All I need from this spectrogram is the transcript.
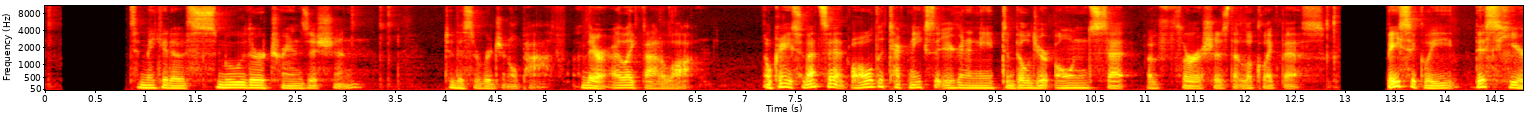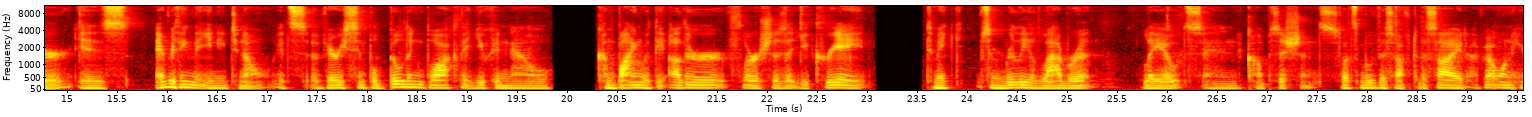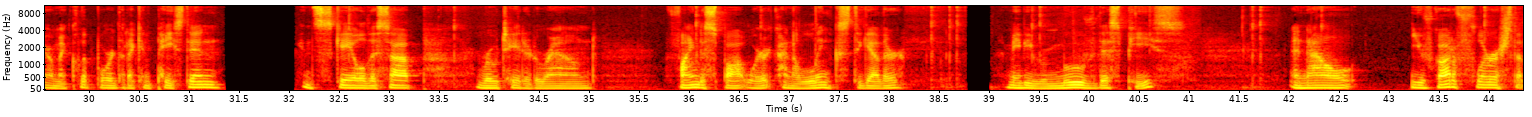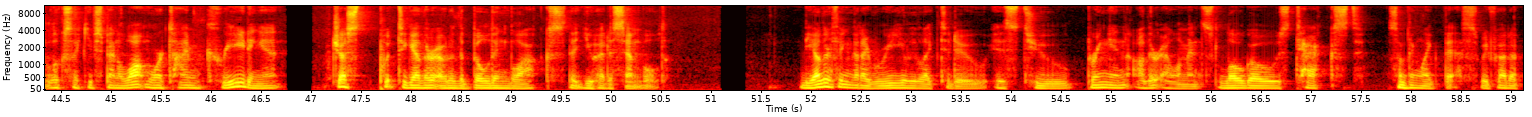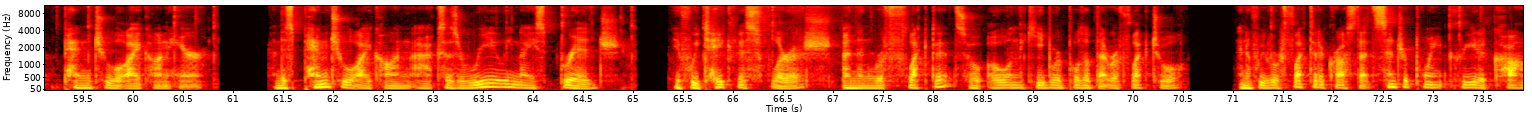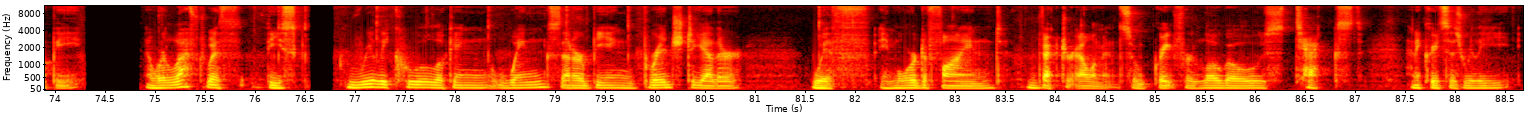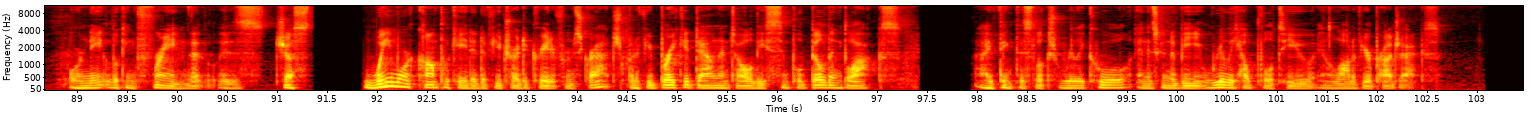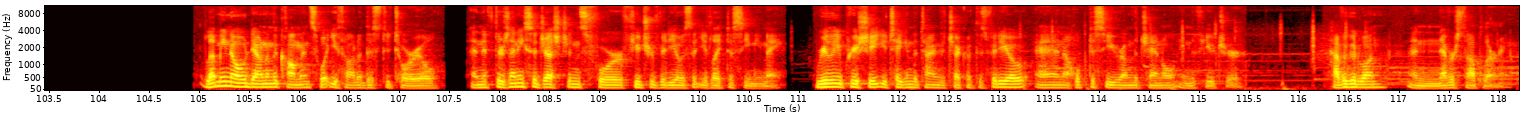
to make it a smoother transition to this original path. There, I like that a lot. Okay, so that's it. All the techniques that you're gonna need to build your own set of flourishes that look like this. Basically, this here is everything that you need to know. It's a very simple building block that you can now combine with the other flourishes that you create to make some really elaborate layouts and compositions. So let's move this off to the side. I've got one here on my clipboard that I can paste in. Can scale this up, rotate it around, find a spot where it kind of links together, maybe remove this piece. And now you've got a flourish that looks like you've spent a lot more time creating it, just put together out of the building blocks that you had assembled. The other thing that I really like to do is to bring in other elements, logos, text, something like this. We've got a pen tool icon here. And this pen tool icon acts as a really nice bridge. If we take this flourish and then reflect it, so O on the keyboard pulls up that reflect tool, and if we reflect it across that center point, create a copy, and we're left with these really cool looking wings that are being bridged together with a more defined vector element. So great for logos, text, and it creates this really ornate looking frame that is just way more complicated if you try to create it from scratch. But if you break it down into all these simple building blocks, I think this looks really cool and is going to be really helpful to you in a lot of your projects. Let me know down in the comments what you thought of this tutorial and if there's any suggestions for future videos that you'd like to see me make. Really appreciate you taking the time to check out this video and I hope to see you around the channel in the future. Have a good one and never stop learning.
